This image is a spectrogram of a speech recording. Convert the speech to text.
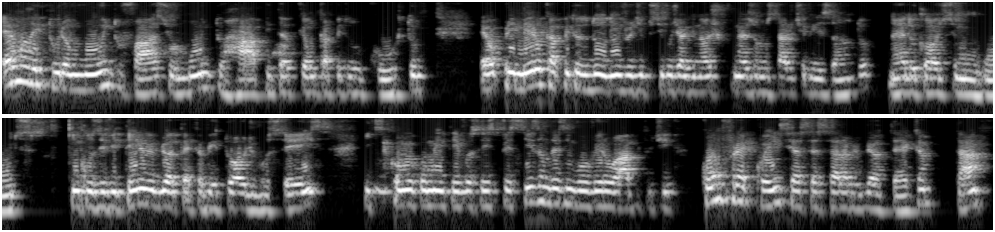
É uma leitura muito fácil, muito rápida, porque é um capítulo curto. É o primeiro capítulo do livro de psicodiagnóstico que nós vamos estar utilizando, né, do Claudio Simon Woods, que inclusive tem na biblioteca virtual de vocês, e que, como eu comentei, vocês precisam desenvolver o hábito de, com frequência, acessar a biblioteca, tá?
